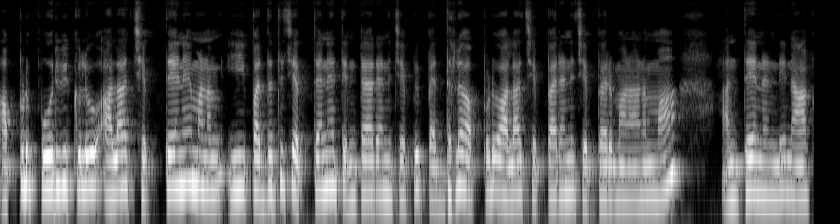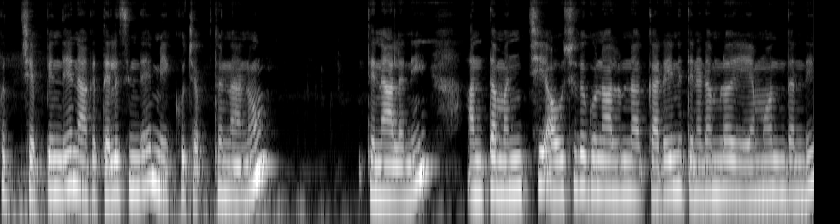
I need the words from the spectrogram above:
అప్పుడు పూర్వీకులు అలా చెప్తేనే మనం ఈ పద్ధతి చెప్తేనే తింటారని చెప్పి పెద్దలు అప్పుడు అలా చెప్పారని చెప్పారు మా నాన్నమ్మ అంతేనండి నాకు చెప్పింది నాకు తెలిసిందే మీకు చెప్తున్నాను. తినాలని. అంత మంచి ఔషధ గుణాలున్న కర్రీని తినడంలో ఏముందండి?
